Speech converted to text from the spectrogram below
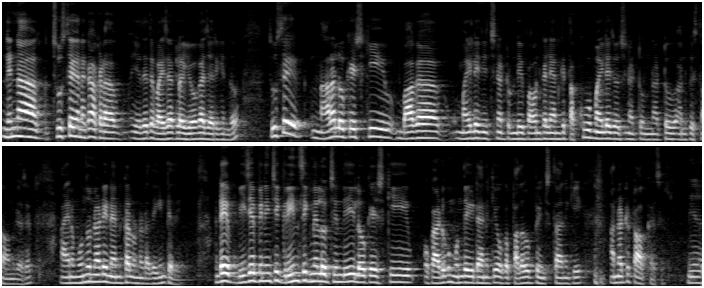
నిన్న చూస్తే కనుక అక్కడ ఏదైతే వైజాగ్లో యోగా జరిగిందో చూస్తే నారా లోకేష్కి బాగా మైలేజ్ ఇచ్చినట్టుండి పవన్ కళ్యాణ్కి తక్కువ మైలేజ్ వచ్చినట్టు ఉన్నట్టు అనిపిస్తూ ఉంది కదా సార్. ఆయన ముందున్నాడు ఈయన వెనకాల ఉన్నాడు అది ఏంటిది అంటే బీజేపీ నుంచి గ్రీన్ సిగ్నల్ వచ్చింది లోకేష్కి ఒక అడుగు ముందేయటానికి ఒక పదవి పెంచడానికి అన్నట్టు టాక్ కదా సార్. నేను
